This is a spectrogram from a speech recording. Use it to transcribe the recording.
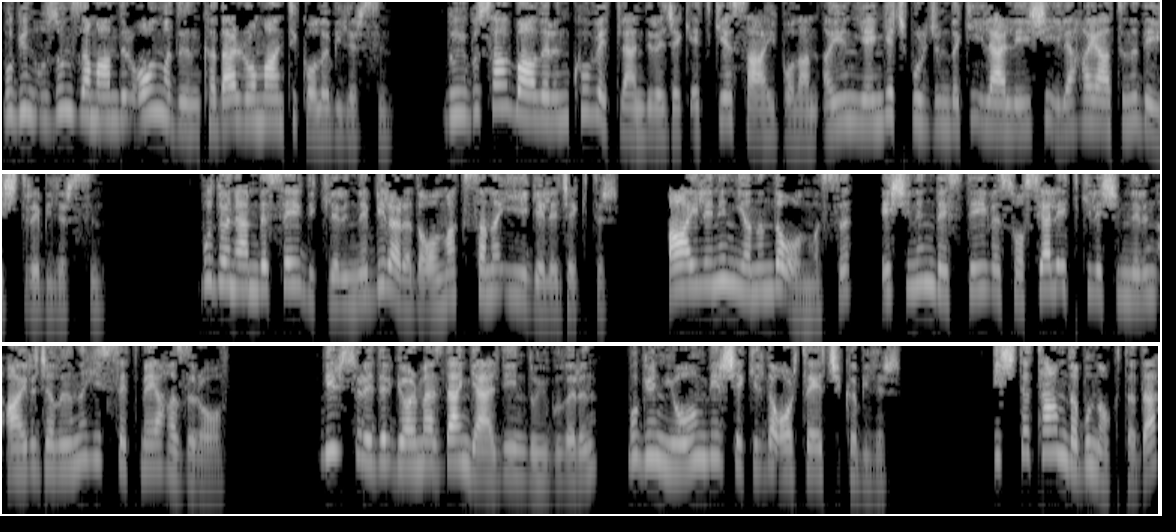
bugün uzun zamandır olmadığın kadar romantik olabilirsin. Duygusal bağların kuvvetlendirecek etkiye sahip olan ayın yengeç burcundaki ilerleyişi ile hayatını değiştirebilirsin. Bu dönemde sevdiklerinle bir arada olmak sana iyi gelecektir. Ailenin yanında olması, eşinin desteği ve sosyal etkileşimlerin ayrıcalığını hissetmeye hazır ol. Bir süredir görmezden geldiğin duyguların, bugün yoğun bir şekilde ortaya çıkabilir. İşte tam da bu noktada,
